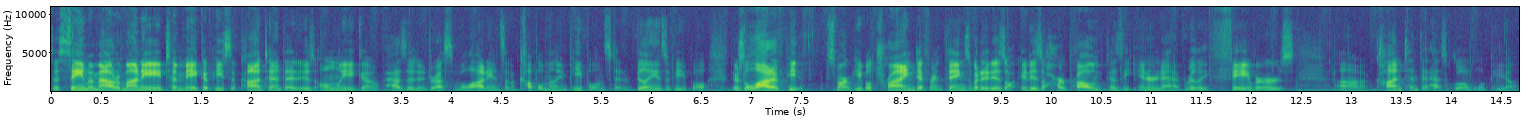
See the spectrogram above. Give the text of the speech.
the same amount of money to make a piece of content that is only, has an addressable audience of a couple million people instead of billions of people. There's a lot of pe smart people trying different things, but it is, it is a hard problem because the internet really favors uh, content that has global appeal.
